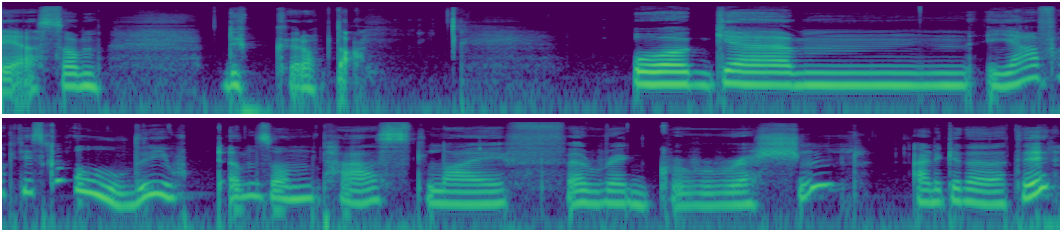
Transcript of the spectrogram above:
det som dukker opp, da. Og um, jeg har faktisk aldri gjort en sånn past life regression. Er det ikke det det heter?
